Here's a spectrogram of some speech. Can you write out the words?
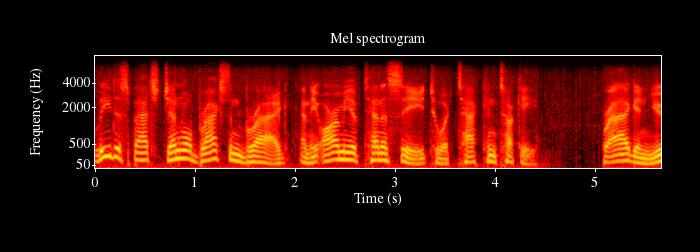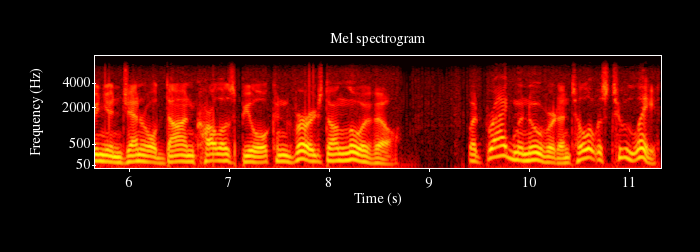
Lee dispatched General Braxton Bragg and the Army of Tennessee to attack Kentucky. Bragg and Union General Don Carlos Buell converged on Louisville. But Bragg maneuvered until it was too late,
